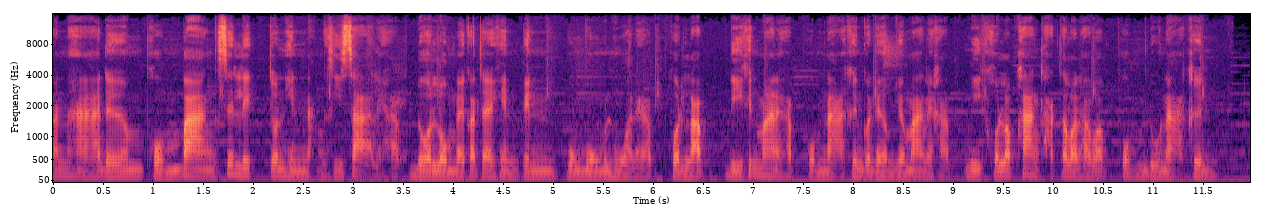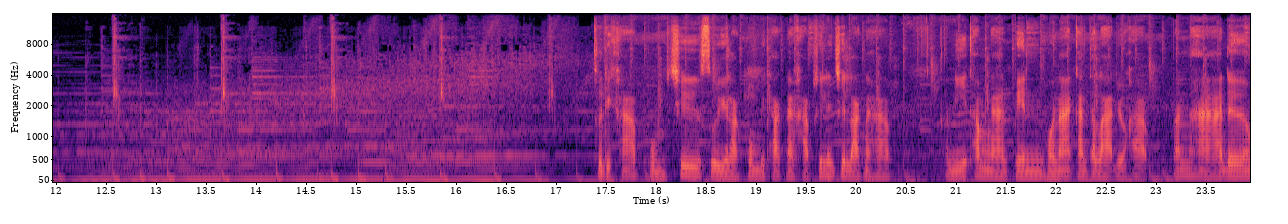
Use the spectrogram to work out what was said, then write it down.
ปัญหาเดิมผมบางเส้นเล็กจนเห็นหนังศีรษะเลยครับ โดนลมแล้วก็จะเห็นเป็นวงวงๆบนหัวเลยครับ ผลลัพธ์ดีขึ้นมากเลยครับ ผมหนาขึ้นกว่าเดิมเยอะมากเลยครับ มีคนรอบข้างทักตลอดครับว่าผมดูหนาขึ้น สวัสดีครับ ผมชื่อสุริรักพรมพิทักษ์นะครับ ชื่อเล่นชื่อรักนะครับ ตอนนี้ทำงานเป็นหัวหน้าการตลาดอยู่ครับ ปัญหาเดิม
